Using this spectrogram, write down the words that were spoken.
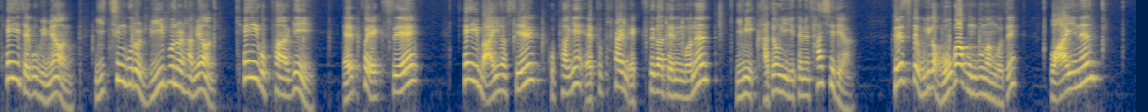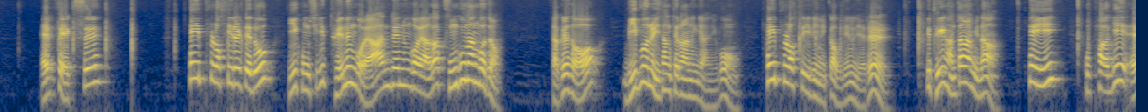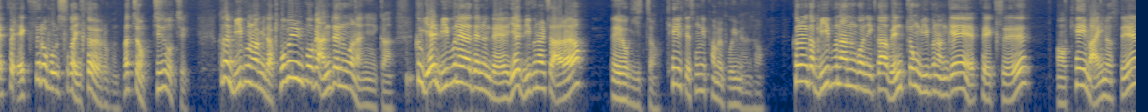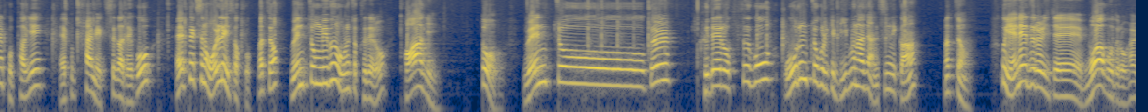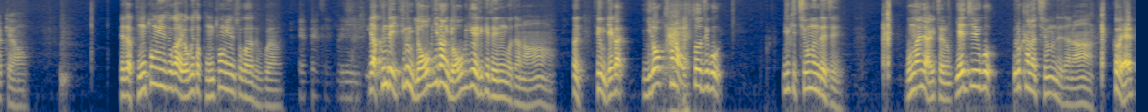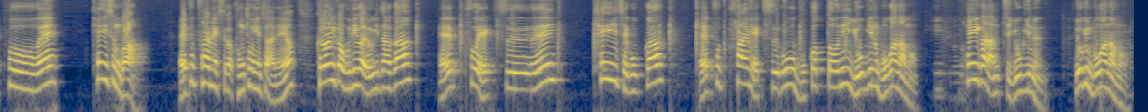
k제곱이면 이 친구를 미분을 하면 k 곱하기 fx의 k-1 곱하기 f 프라임 x가 되는 거는 이미 가정이기 때문에 사실이야. 그랬을 때 우리가 뭐가 궁금한 거지? y는 fx k 플러스 1일 때도 이 공식이 되는 거야, 안 되는 거야가 궁금한 거죠. 자, 그래서 미분을 이 상태로 하는 게 아니고 k 플러스 1이니까 우리는 얘를 되게 간단합니다. k 곱하기 fx로 볼 수가 있어요, 여러분. 맞죠? 지수 법칙. 그 다음 미분합니다. 고배민법이 안 되는 건 아니니까. 그럼 얘를 미분해야 되는데, 얘를 미분할 줄 알아요? 네, 여기 있죠. k일 때 성립함을 보이면서. 그러니까 미분하는 거니까 왼쪽 미분한 게 fx, 어, k-1 곱하기 f'x가 되고, fx는 원래 있었고, 맞죠? 왼쪽 미분, 오른쪽 그대로. 더하기. 또, 왼쪽을 그대로 쓰고, 오른쪽을 이렇게 미분하지 않습니까? 맞죠? 그 얘네들을 이제 모아보도록 할게요. 일단 공통인수가, 여기서 공통인수가 누구야? 야, 근데 지금 여기랑 여기가 이렇게 되는 거잖아. 그러니까 지금 얘가 이렇게 하나 없어지고, 이렇게 지우면 되지. 뭔 말인지 알겠죠? 여러분? 얘 지우고, 이렇게 하나 지우면 되잖아. 그럼 F의 K승과 F'X가 공통인수 아니에요? 그러니까 우리가 여기다가 Fx의 K제곱과 F'X로 묶었더니 여기는 뭐가 남어? K가 남지, 여기는. 여긴 뭐가 남어?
